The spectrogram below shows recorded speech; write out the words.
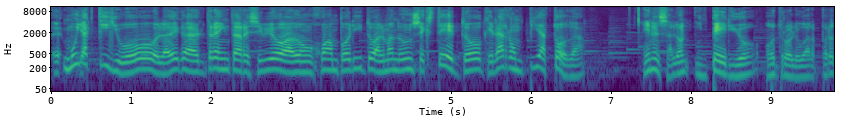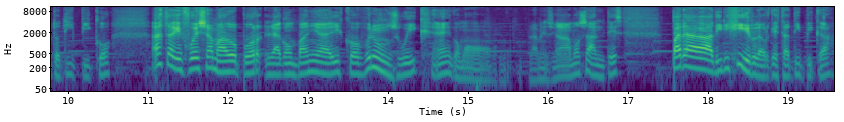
Eh, muy activo, la década del 30 recibió a don Juan Polito al mando de un sexteto que la rompía toda en el Salón Imperio, otro lugar prototípico, hasta que fue llamado por la compañía de discos Brunswick, eh, como la mencionábamos antes, para dirigir la orquesta típica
